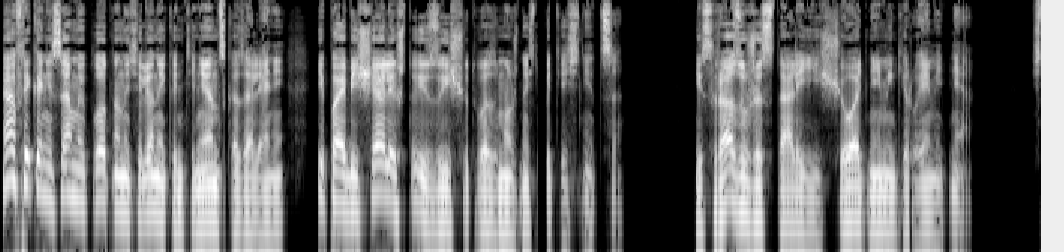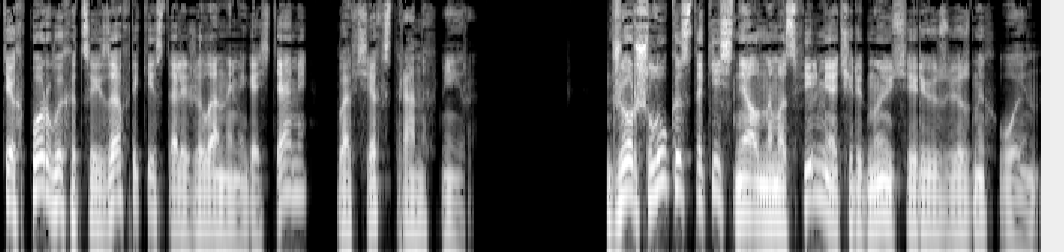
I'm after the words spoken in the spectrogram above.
Африка не самый плотно населенный континент, сказали они, и пообещали, что изыщут возможность потесниться. И сразу же стали еще одними героями дня. С тех пор выходцы из Африки стали желанными гостями во всех странах мира. Джордж Лукас таки снял на Мосфильме очередную серию «Звездных войн».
